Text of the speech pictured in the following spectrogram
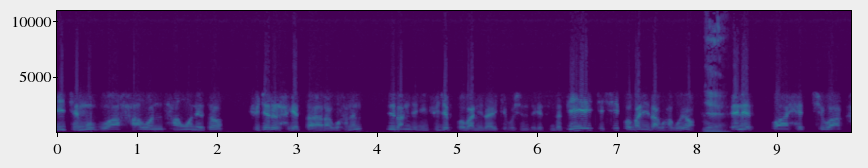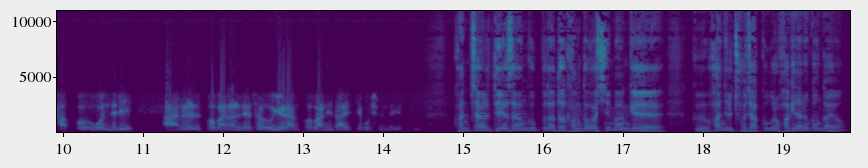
이 재무부와 하원, 상원에서 규제를 하겠다라고 하는 일방적인 규제 법안이다 이렇게 보시면 되겠습니다. DHC 법안이라고 하고요. 예. 베넷과 해치와 카퍼 의원들이 안을 법안을 내서 의결한 법안이다 이렇게 보시면 되겠습니다. 관찰 대상국보다 더 강도가 심한 게 그 환율 조작국으로 확인하는 건가요?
